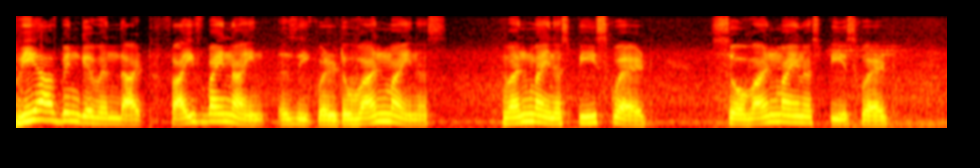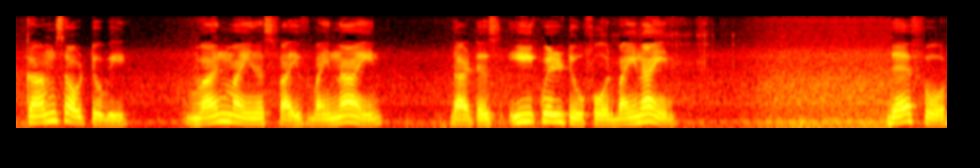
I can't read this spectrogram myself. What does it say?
we have been given that 5 by 9 is equal to 1 minus 1 minus p squared so 1 minus p squared comes out to be 1 minus 5 by 9 that is equal to 4 by 9. Therefore,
